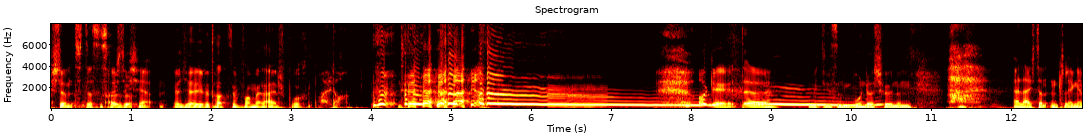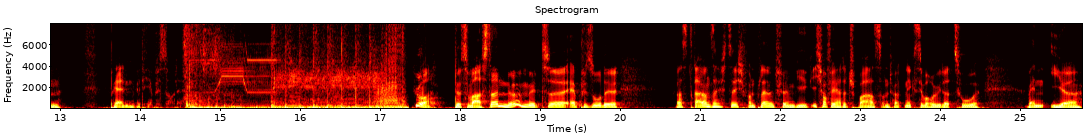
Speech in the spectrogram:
Stimmt, das ist Also- richtig, ja. Ich erhebe trotzdem formell Einspruch. Heul doch. Okay, äh, mit diesen wunderschönen, erleichternden Klängen beenden wir die Episode. Ja, das war's dann, ne, mit äh, Episode, was, 63 von Planet Film Geek. Ich hoffe, ihr hattet Spaß und hört nächste Woche wieder zu. Wenn ihr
